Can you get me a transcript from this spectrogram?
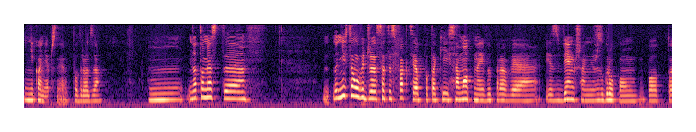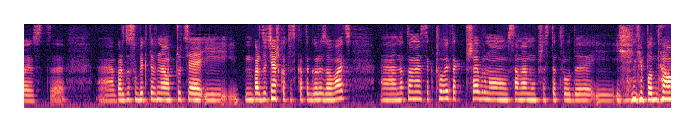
niekoniecznie po drodze. Mm, natomiast no nie chcę mówić, że satysfakcja po takiej samotnej wyprawie jest większa niż z grupą, bo to jest e, e, bardzo subiektywne odczucie i bardzo ciężko to skategoryzować. E, natomiast jak człowiek tak przebrnął samemu przez te trudy i, i się nie poddał,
